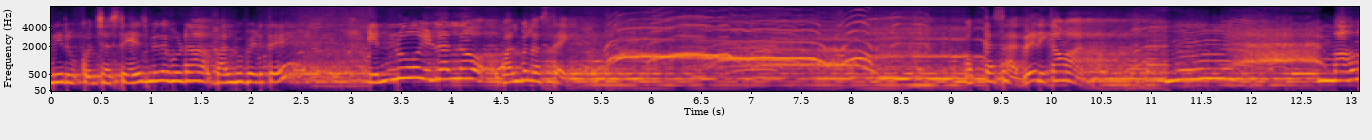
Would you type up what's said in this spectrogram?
మీరు కొంచెం స్టేజ్ మీద కూడా బల్బు పెడితే ఎన్నో ఇళ్ళల్లో బల్బులు వస్తాయి. ఒక్కసారి రెడీ కమాన్ మామ.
